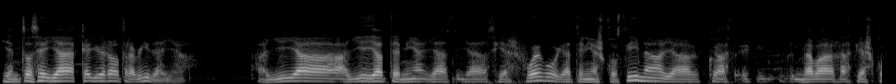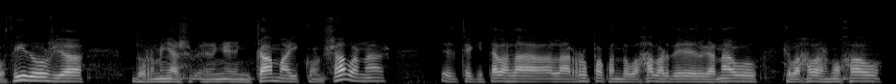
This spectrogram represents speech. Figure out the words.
y entonces ya aquello era otra vida ya. Allí ya, allí ya, ya, hacías fuego, ya tenías cocina, ya daba, hacías cocidos, ya dormías en, cama y con sábanas, eh, te quitabas la, ropa cuando bajabas del ganado, que bajabas mojado,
